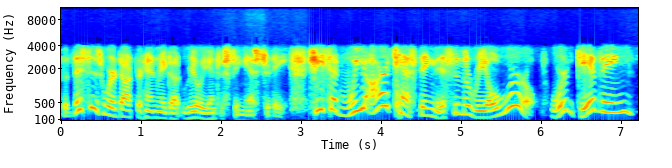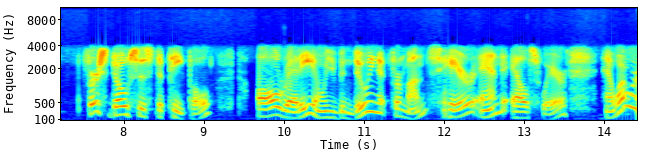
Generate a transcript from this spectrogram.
But this is where Dr. Henry got really interesting yesterday. She said, We are testing this in the real world. We're giving first doses to people already, and we've been doing it for months here and elsewhere. And what we're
